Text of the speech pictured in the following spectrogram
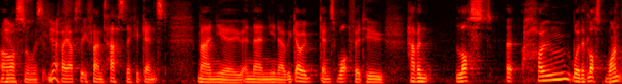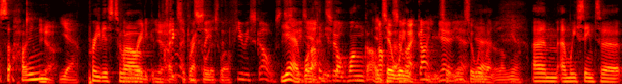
Arsenal is that we Yes. play absolutely fantastic against Man U, and then you know we go against Watford, who haven't lost at home. Well, they've lost once at home. Yeah. Yeah. previous to Have a our really good Yeah. I think defensive record as well. the fewest goals. this Yeah, season well, I up think it's until- got one goal. Until until we that game, yeah, until, yeah. until Yeah. we went along. Yeah. Um, and we seemed to.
